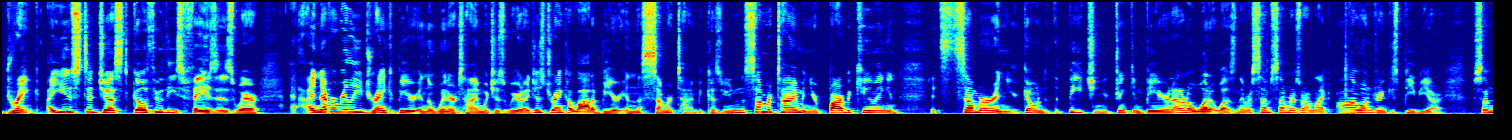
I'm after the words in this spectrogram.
drink. I used to just go through these phases where I never really drank beer in the wintertime, which is weird. I just drank a lot of beer in the summertime because you're in the summertime and you're barbecuing and it's summer and you're going to the beach and you're drinking beer and I don't know what it was. And there were some summers where I'm like, all I want to drink is PBR. Some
